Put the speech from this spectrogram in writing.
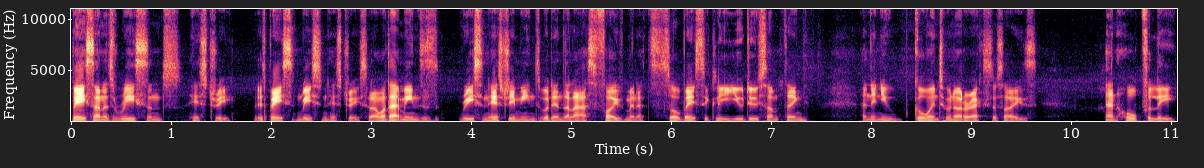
based on its recent history. It's based in recent history. So what that means is recent history means within the last five minutes. So basically, you do something and then you go into another exercise and hopefully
